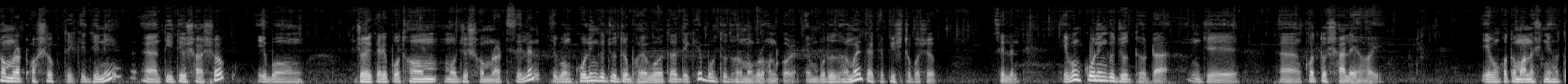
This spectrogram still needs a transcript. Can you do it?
সম্রাট অশোক থেকে, যিনি তৃতীয় শাসক এবং জয়কারী প্রথম মৌর্য সম্রাট ছিলেন এবং কলিঙ্গ যুদ্ধের ভয়াবহতা দেখে বৌদ্ধ ধর্ম গ্রহণ করেন এবং বৌদ্ধ ধর্মে তাকে পৃষ্ঠপোষক ছিলেন। এবং কলিঙ্গ যুদ্ধটা যে কত সালে হয় এবং কত মানুষ নিহত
